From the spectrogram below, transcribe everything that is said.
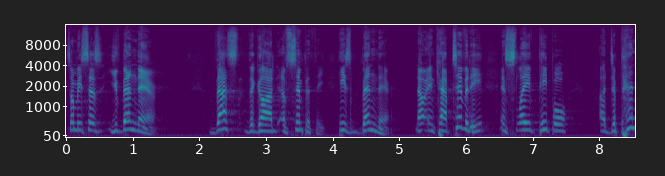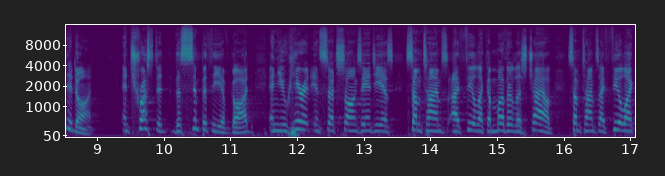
Somebody says, You've been there. That's the God of sympathy. He's been there. Now, in captivity, enslaved people uh, depended on and trusted the sympathy of God. And you hear it in such songs, Angie, as sometimes I feel like a motherless child. Sometimes I feel like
